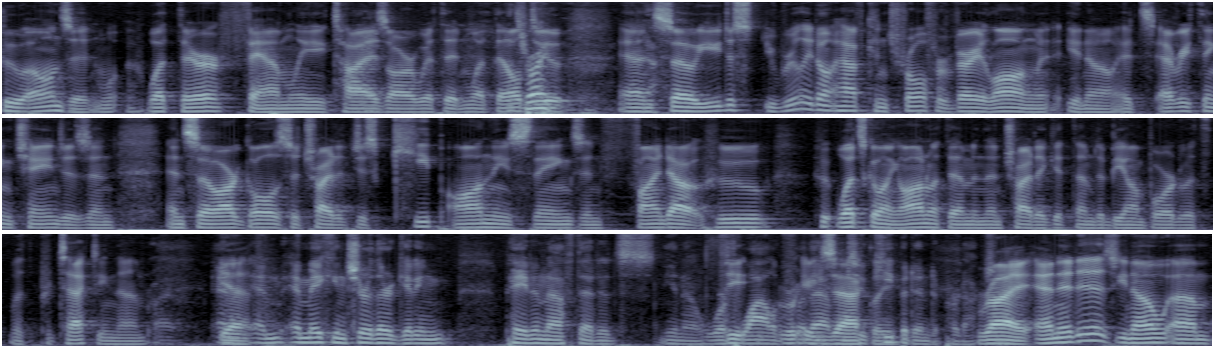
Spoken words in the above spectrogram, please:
who owns it and wh- what their family ties are with it and what they'll right. do. And so you just you really don't have control for very long you know it's everything changes. And and so our goal is to try to just keep on these things and find out who, who what's going on with them and then try to get them to be on board with with protecting them. Right. And, yeah and and making sure they're getting paid enough that it's you know worthwhile for them exactly. to keep it into production. Right, and it is, you know, um,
